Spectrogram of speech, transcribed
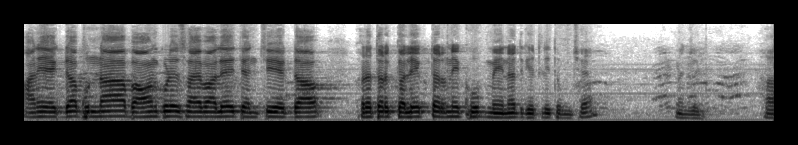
आणि एकदा पुन्हा बावनकुळे साहेब आले त्यांची एकदा खरं तर कलेक्टरने खूप मेहनत घेतली तुमच्या. म्हणजे हा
